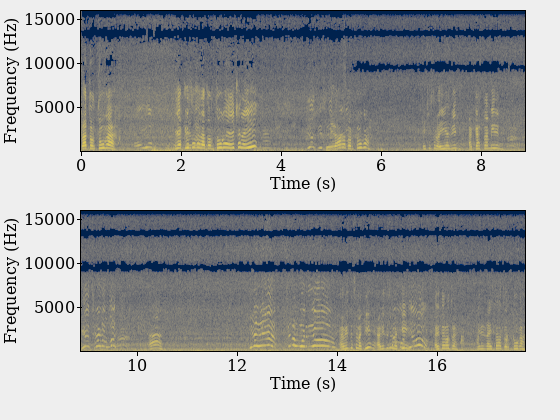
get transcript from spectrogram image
La tortuga. Oh, yo. Mira, Christopher, la tortuga, aquí sí. Mira la Yasmin. Acá está, miren. Mira, turtle, look. Ah, Mira, mira. Se lo mordió. aviéntesela aquí, aviéntesela ¡Me aquí. mordió! Ahí está la otra. Miren, ahí está la tortuga.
